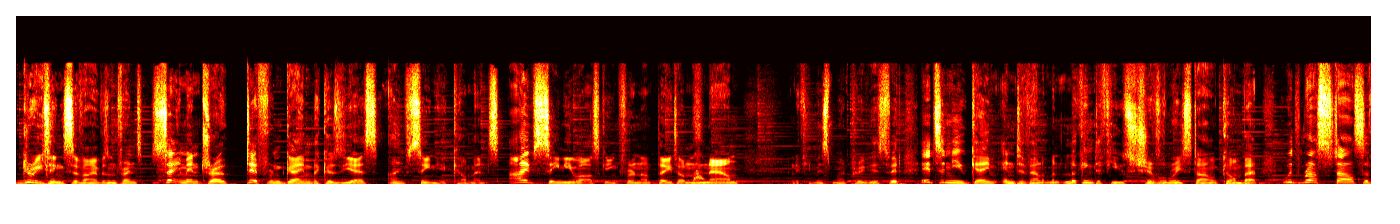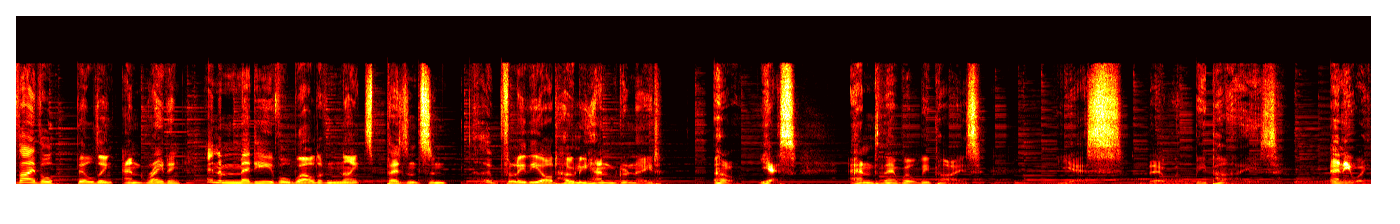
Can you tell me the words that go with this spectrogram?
Greetings, survivors and friends. Same intro, different game because, yes, I've seen your comments. I've seen you asking for an update on Renown. And if you missed my previous vid, it's a new game in development looking to fuse chivalry style combat with Rust style survival, building, and raiding in a medieval world of knights, peasants, and hopefully the odd holy hand grenade. Oh, yes, and there will be pies. Yes, there will be pies. Anyway,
